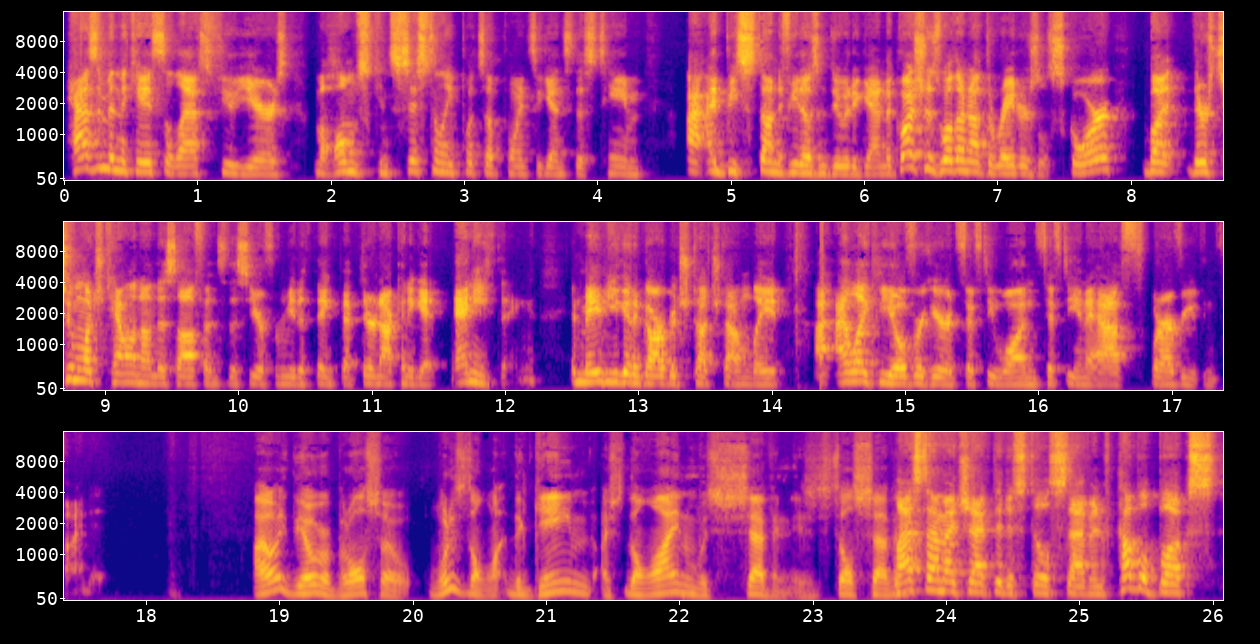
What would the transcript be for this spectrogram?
Hasn't been the case the last few years. Mahomes consistently puts up points against this team. I'd be stunned if he doesn't do it again. The question is whether or not the Raiders will score, but there's too much talent on this offense this year for me to think that they're not going to get anything. And maybe you get a garbage touchdown late. I, I, like the over here at 51, 50 and a half, wherever you can find it. I like the over, but also, what is the the game? The line was seven. Is it still seven? Last time I checked, it is still seven. A couple books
